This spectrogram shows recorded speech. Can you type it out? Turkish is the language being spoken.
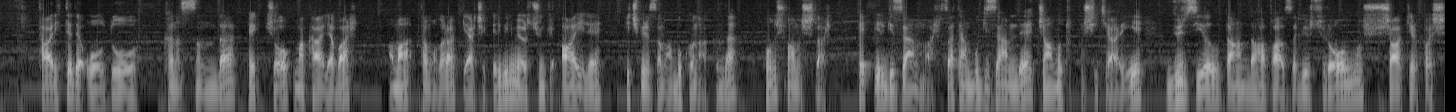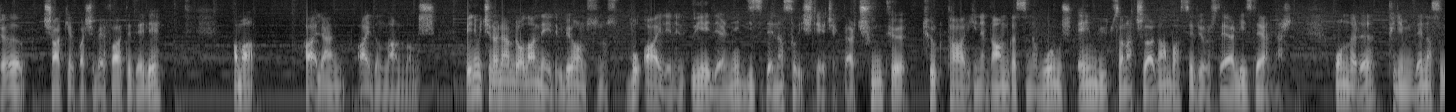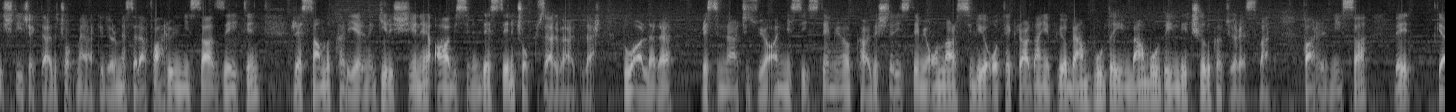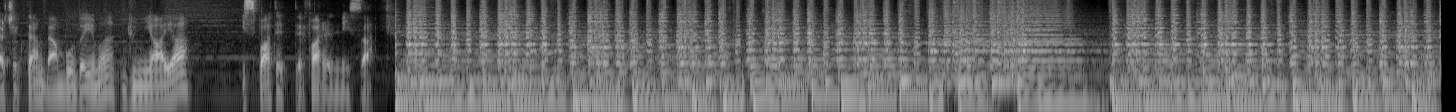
Tarihte de olduğu kanısında pek çok makale var ama tam olarak gerçekleri bilmiyoruz. Çünkü aile hiçbir zaman bu konu hakkında konuşmamışlar. Hep bir gizem var. Zaten bu gizem de canlı tutmuş hikayeyi. 100 yıldan daha fazla bir süre olmuş. Şakir Paşa, Şakir Paşa vefat edeli ama halen aydınlanmamış. Benim için önemli olan neydi biliyor musunuz? Bu ailenin üyelerini dizide nasıl işleyecekler? Çünkü Türk tarihine damgasını vurmuş en büyük sanatçılardan bahsediyoruz değerli izleyenler. Onları filmde nasıl işleyeceklerdi çok merak ediyorum. Mesela Fahrül Nisa Zeyt'in ressamlık kariyerine girişini abisinin desteğini çok güzel verdiler. Duvarlara resimler çiziyor, annesi istemiyor, kardeşleri istemiyor, onlar siliyor, o tekrardan yapıyor. Ben buradayım, ben buradayım diye çığlık atıyor resmen Fahrül Nisa ve gerçekten ben buradayımı dünyaya ispat etti Fahrül Nisa.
